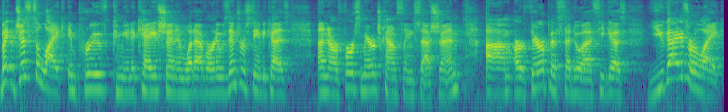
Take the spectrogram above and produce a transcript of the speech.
but just to like improve communication and whatever. And it was interesting because in our first marriage counseling session, um, our therapist said to us, he goes, you guys are like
